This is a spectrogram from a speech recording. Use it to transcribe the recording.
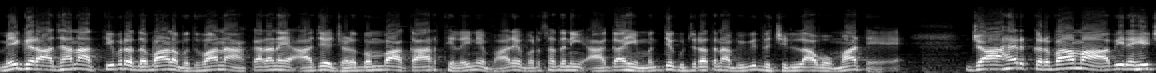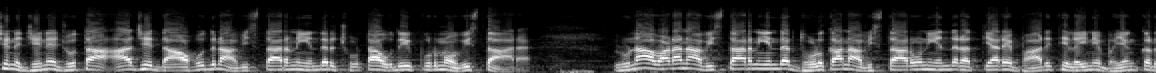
મેઘરાજાના તીવ્ર દબાણ વધવાના કારણે આજે જળબંબાકારથી લઈને ભારે વરસાદની આગાહી મધ્ય ગુજરાતના વિવિધ જિલ્લાઓ માટે જાહેર કરવામાં આવી રહી છે ને જેને જોતા આજે દાહોદના વિસ્તારની અંદર છોટા ઉદયપુરનો વિસ્તાર લુણાવાડાના વિસ્તારની અંદર, ધોળકાના વિસ્તારોની અંદર અત્યારે ભારેથી લઈને ભયંકર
